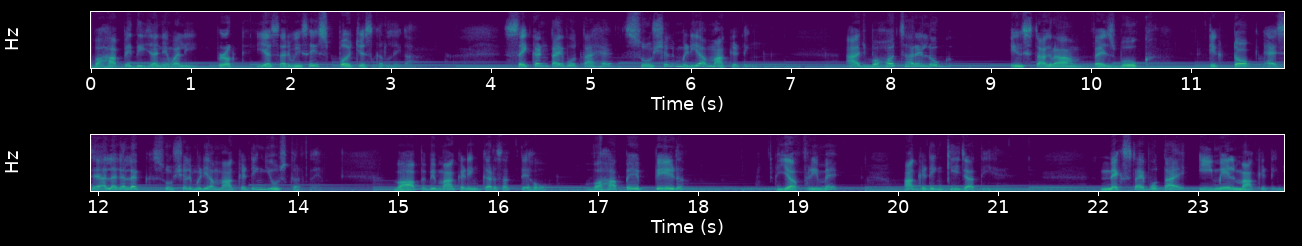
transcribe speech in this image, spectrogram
वहाँ पे दी जाने वाली प्रोडक्ट या सर्विसेज़ परचेस कर लेगा। सेकंड टाइप होता है सोशल मीडिया मार्केटिंग आज बहुत सारे लोग इंस्टाग्राम फेसबुक टिकटॉक ऐसे अलग अलग सोशल मीडिया मार्केटिंग यूज़ करते हैं। वहाँ पे भी मार्केटिंग कर सकते हो। वहाँ पे पेड या फ्री में मार्केटिंग की जाती है। नेक्स्ट टाइप होता है ईमेल मार्केटिंग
